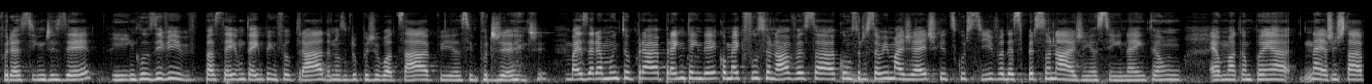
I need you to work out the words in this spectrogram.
por assim dizer. E, inclusive, passei um tempo infiltrada nos grupos de WhatsApp e assim por diante. Mas era muito para entender como é que funcionava essa construção imagética e discursiva desse personagem, assim, né? Então, é uma campanha... Né, a gente está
